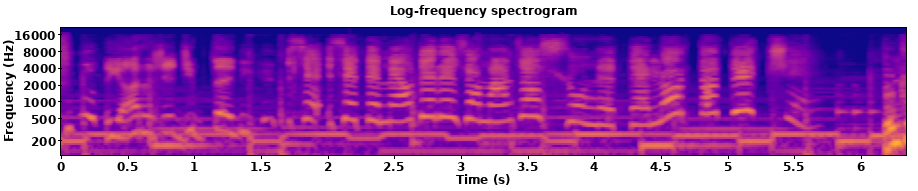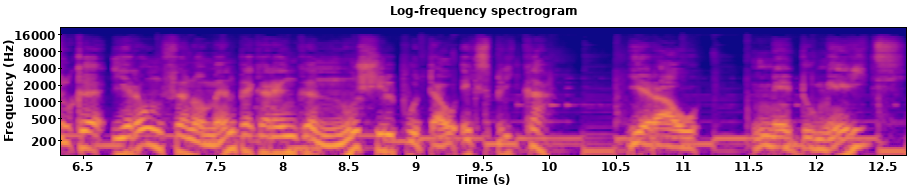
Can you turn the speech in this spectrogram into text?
Iarăși egiptenii Se, se temeau de rezonanța sunetelor, dar de ce? Pentru că era un fenomen pe care încă nu și-l puteau explica Erau nedumeriți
